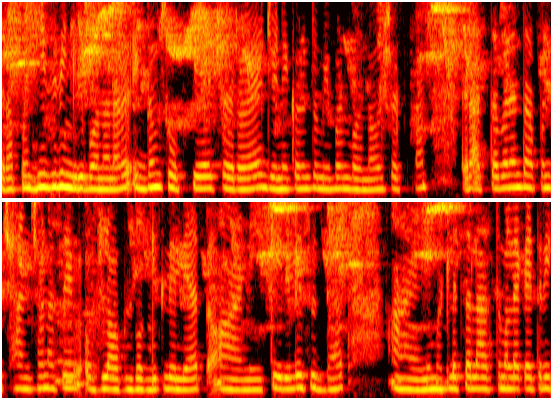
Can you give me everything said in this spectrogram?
तर आपण हीच भिंगरी बनवणार आहे एकदम सोपी आहे सरळ आहे. जेणेकरून तुम्ही पण बनवू शकता. तर आत्तापर्यंत आपण छान छान असे व्लॉग्स बघितलेले आहेत आणि केलेले सुद्धा आहेत. आणि म्हटलं चला आज तुम्हाला काहीतरी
